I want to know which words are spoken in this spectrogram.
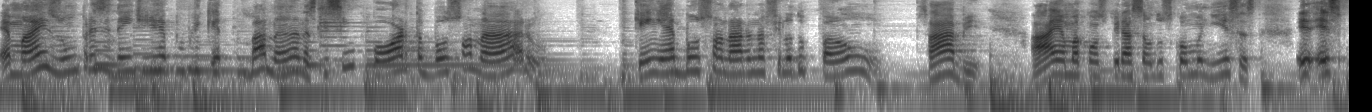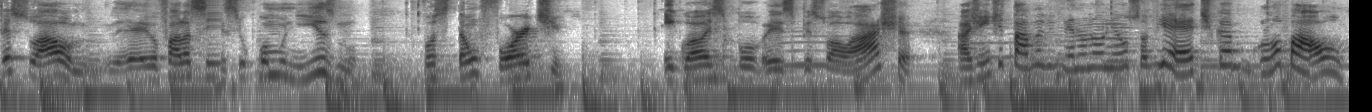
É mais um presidente de republiqueta de bananas. Que se importa Bolsonaro? Quem é Bolsonaro na fila do pão? Sabe? Ah, é uma conspiração dos comunistas. Esse pessoal, eu falo assim, se o comunismo fosse tão forte igual esse, povo, esse pessoal acha, a gente tava vivendo na União Soviética global.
